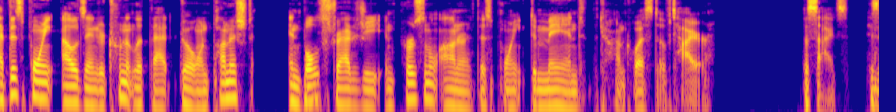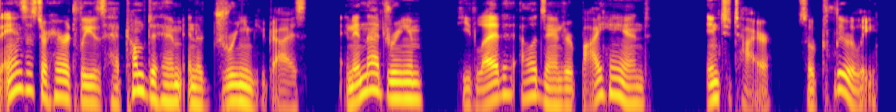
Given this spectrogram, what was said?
At this point, Alexander couldn't let that go unpunished, and both strategy and personal honor at this point demand the conquest of Tyre. Besides, his ancestor Heracles had come to him in a dream, you guys, and in that dream, he led Alexander by hand into Tyre, so clearly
